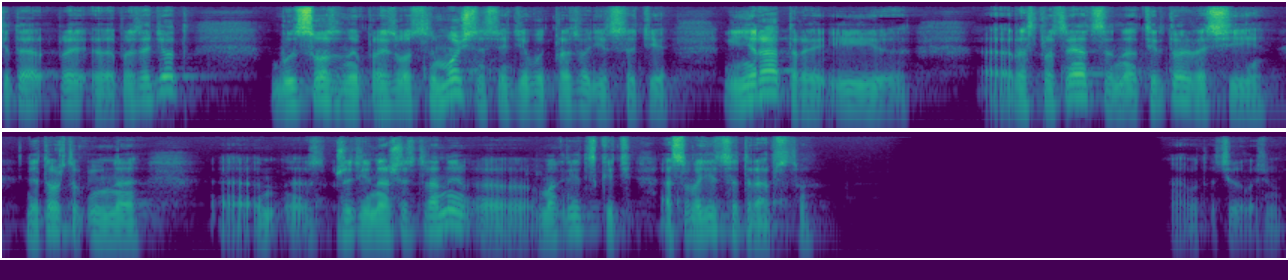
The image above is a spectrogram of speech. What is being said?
это э, произойдет. Будут созданы производственные мощности, где будут производиться эти генераторы и э, распространяться на территории России. Для того, чтобы именно Э, жители нашей страны э, могли, так сказать, освободиться от рабства. А вот отсюда возьмем.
